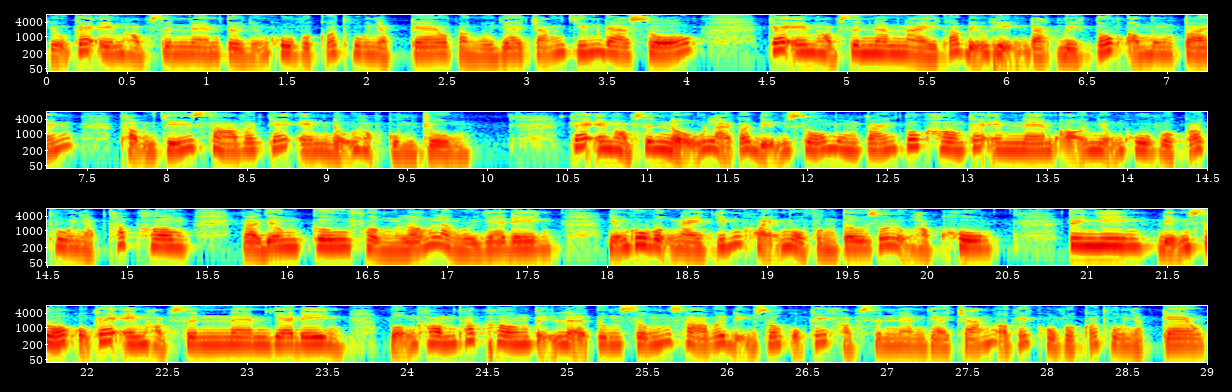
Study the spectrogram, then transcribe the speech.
giữa các em học sinh nam từ những khu vực có thu nhập cao và người da trắng chiếm đa số. Các em học sinh nam này có biểu hiện đặc biệt tốt ở môn toán, thậm chí so với các em nữ học cùng trường. Các em học sinh nữ lại có điểm số môn toán tốt hơn các em nam ở những khu vực có thu nhập thấp hơn và dân cư phần lớn là người da đen. Những khu vực này chiếm khoảng 1 phần tư số lượng học khu. Tuy nhiên, điểm số của các em học sinh nam da đen vẫn không thấp hơn tỷ lệ tương xứng so với điểm số của các học sinh nam da trắng ở các khu vực có thu nhập cao.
